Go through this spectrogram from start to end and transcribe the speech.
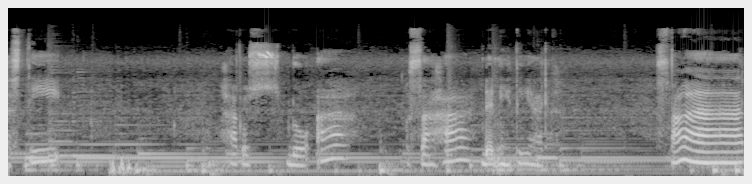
pasti harus doa usaha dan ikhtiar. Semangat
